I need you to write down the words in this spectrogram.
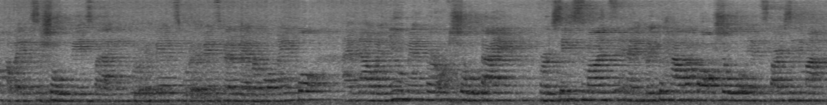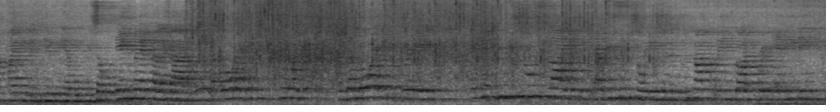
makabalik sa showbiz, palaging puro events, puro events, pero never po. Ngayon po, I'm now a new mentor of Showtime for six months, and I'm going to have a talk show and Star Cinema might even give me a movie. So, amen talaga. The Lord is good, and the Lord is great. And if you choose life in every situation, do not blame God for anything,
